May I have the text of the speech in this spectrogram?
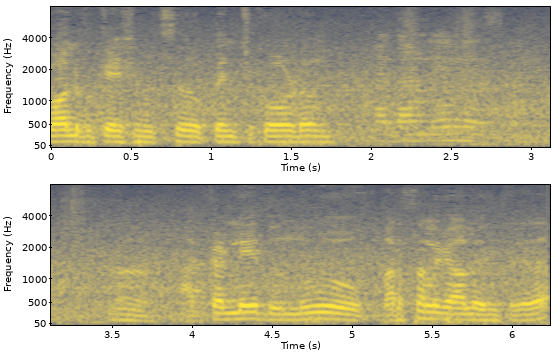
క్వాలిఫికేషన్స్ పెంచుకోవడం. అక్కడ లేదు నువ్వు పర్సనల్గా ఆలోచించలేదా?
